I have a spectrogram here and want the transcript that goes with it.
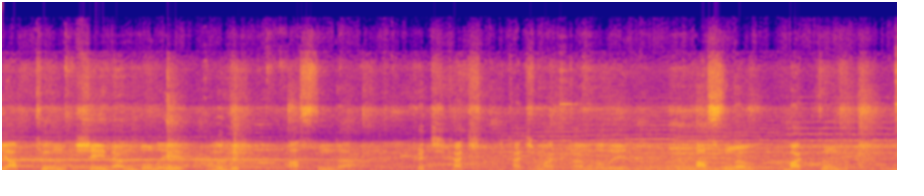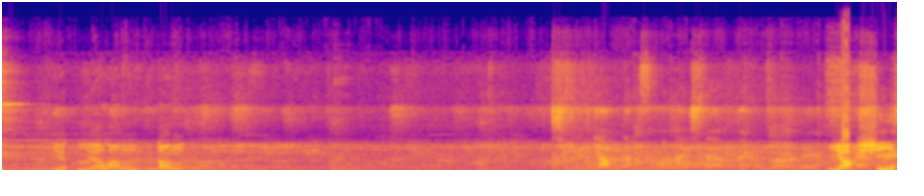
yaptığın şeyden dolayı mıdır aslında kaç kaç kaçmaktan dolayı aslında baktığın y- yalandan mı? Yaptığımız konular işte Yahşi.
